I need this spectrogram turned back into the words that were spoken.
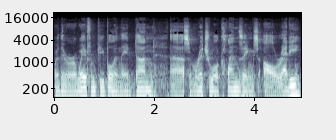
where they were away from people and they'd done uh, some ritual cleansings already,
